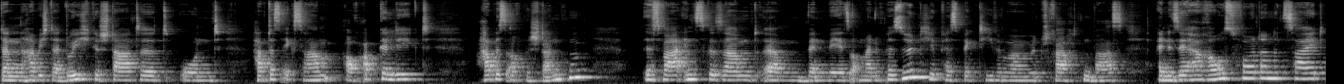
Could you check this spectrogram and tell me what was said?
dann habe ich da durchgestartet und habe das Examen auch abgelegt, habe es auch bestanden Es war insgesamt, ähm, wenn wir jetzt auch meine persönliche Perspektive mal betrachten, war es eine sehr herausfordernde Zeit,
